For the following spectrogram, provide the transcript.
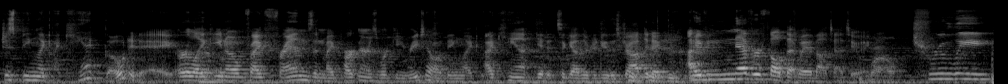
just being like, I can't go today. Or like, you know, my friends and my partners working retail and being like, I can't get it together to do this job today. I've never felt that way about tattooing. Wow. Truly,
